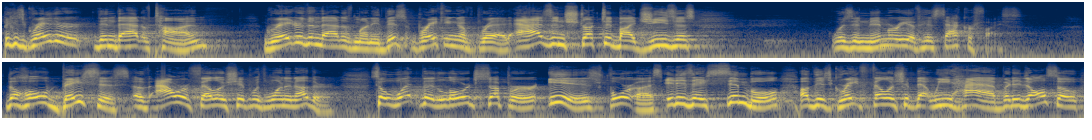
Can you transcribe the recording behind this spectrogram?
Because greater than that of time, greater than that of money, this breaking of bread, as instructed by Jesus, was in memory of his sacrifice the whole basis of our fellowship with one another. So, what the Lord's Supper is for us, it is a symbol of this great fellowship that we have, but it also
